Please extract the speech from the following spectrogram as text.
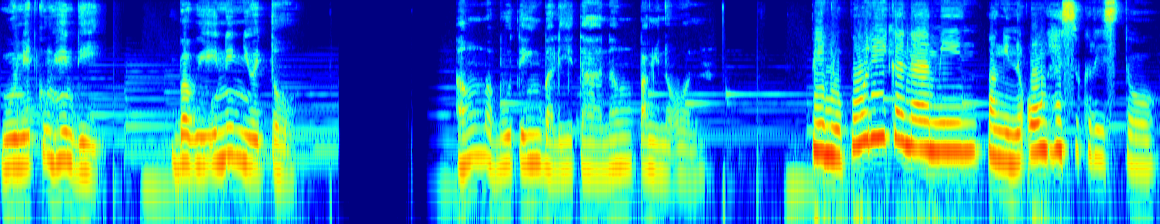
Ngunit kung hindi, bawiin ninyo ito. Ang mabuting balita ng Panginoon. Pinupuri ka namin, Panginoong Heso Kristo.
